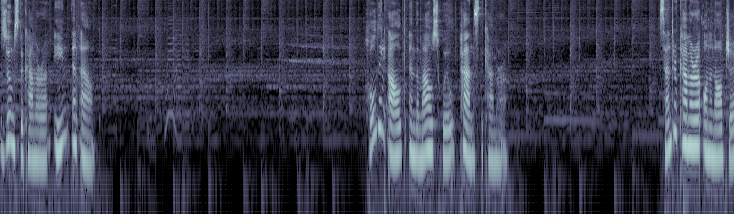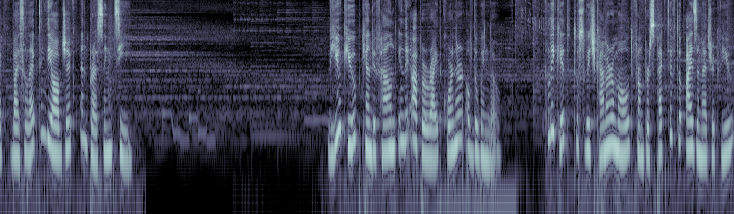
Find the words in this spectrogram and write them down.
zooms the camera in and out. Holding Alt and the mouse wheel pans the camera. Center camera on an object by selecting the object and pressing T. View cube can be found in the upper right corner of the window. Click it to switch camera mode from perspective to isometric view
